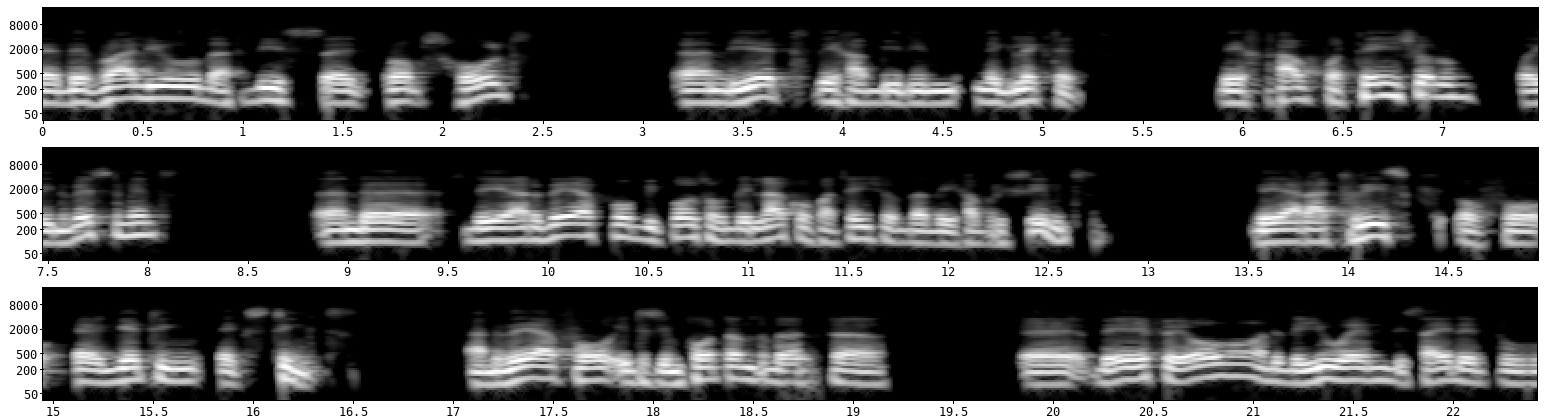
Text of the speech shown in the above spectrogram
the value that these uh, crops hold, and yet they have been neglected. They have potential for investment, and uh, they are therefore, because of the lack of attention that they have received, they are at risk of uh, getting extinct. And therefore, it is important that uh, uh, the FAO and the UN decided to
